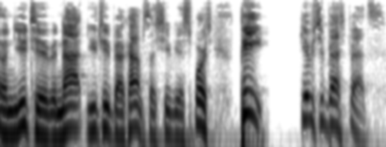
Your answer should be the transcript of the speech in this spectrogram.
on YouTube and not youtube.com slash CBS Sports. Pete, give us your best bets.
